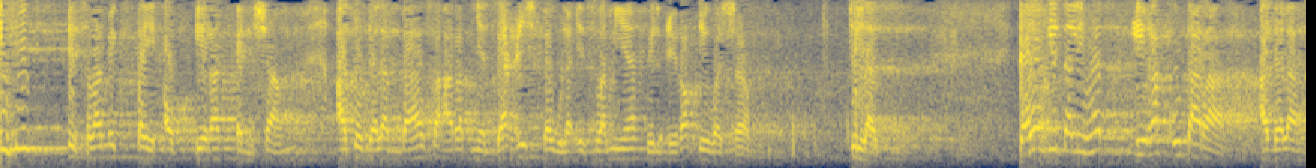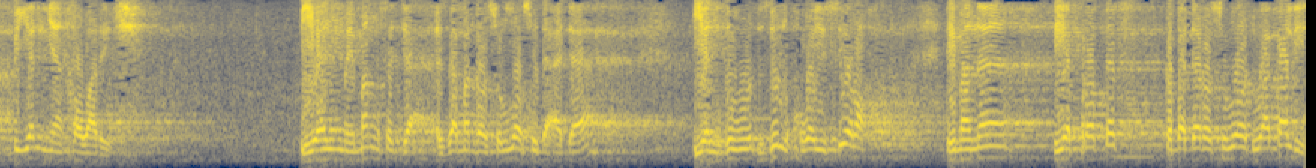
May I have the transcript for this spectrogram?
ISIS Islamic State of Iraq and Sham atau dalam bahasa Arabnya Daesh Daulah Islamiyah fil Iraq wa Sham jelas kalau kita lihat Irak Utara adalah biangnya Khawarij. Yang memang sejak zaman Rasulullah sudah ada yang Zul Khuwaisirah di mana dia protes kepada Rasulullah dua kali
